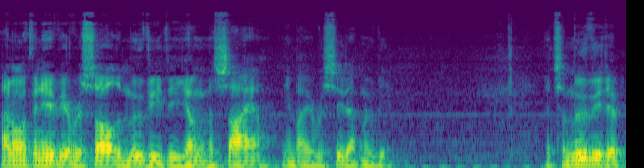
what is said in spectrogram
I don't know if any of you ever saw the movie The Young Messiah. Anybody ever see that movie? It's a movie that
